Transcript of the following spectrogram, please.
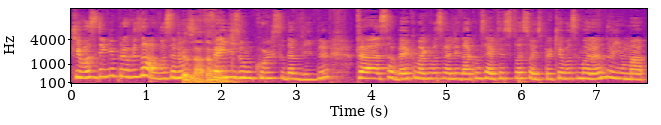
que você tem que improvisar. Você não Exatamente. fez um curso da vida pra saber como é que você vai lidar com certas situações. Porque você morando em uma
